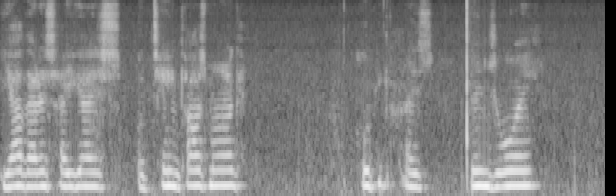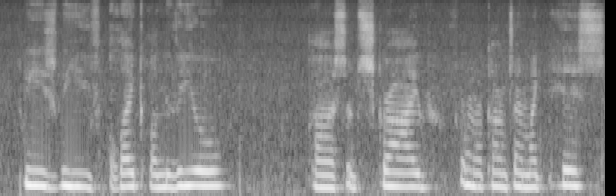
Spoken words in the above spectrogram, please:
yeah, that is how you guys obtain Cosmog. Hope you guys enjoy. Please leave a like on the video, uh, subscribe for more content like this,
